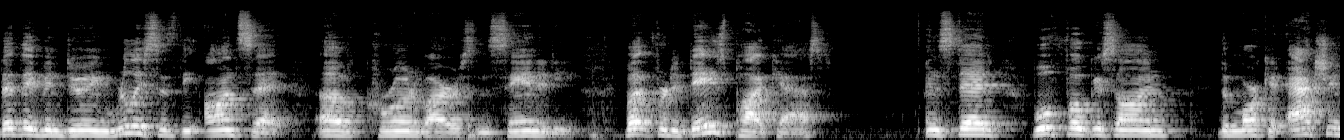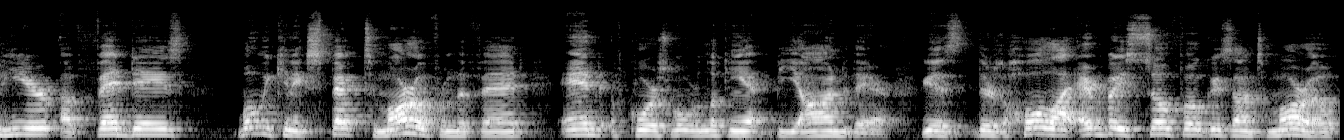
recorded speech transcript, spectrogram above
that they've been doing really since the onset of coronavirus insanity. But for today's podcast, instead, we'll focus on the market action here of Fed days, what we can expect tomorrow from the Fed, and of course, what we're looking at beyond there. Because there's a whole lot, everybody's so focused on tomorrow,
